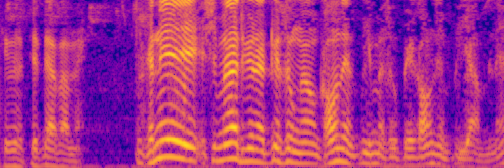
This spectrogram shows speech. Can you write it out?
ဒီလိုပြပြပါမယ်ဒီနေ့ရှင်မနဲ့တပြည့်နဲ့တွေ့ဆုံငန်းခေါင်းစဉ်ပြီးမှဆိုဘယ်ခေါင်းစဉ်ပြီးရမလဲ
